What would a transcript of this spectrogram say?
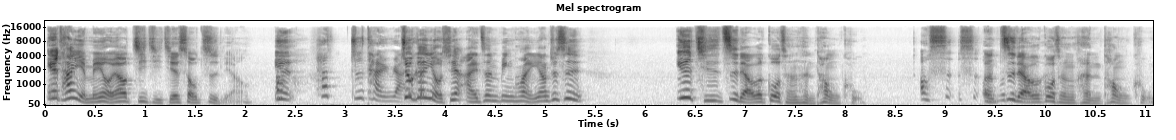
因为他也没有要积极接受治疗，因为、就是坦然，就跟有些癌症病患一样，就是因为其实治疗的过程很痛苦。哦，是是，呃，治疗的过程很痛苦，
